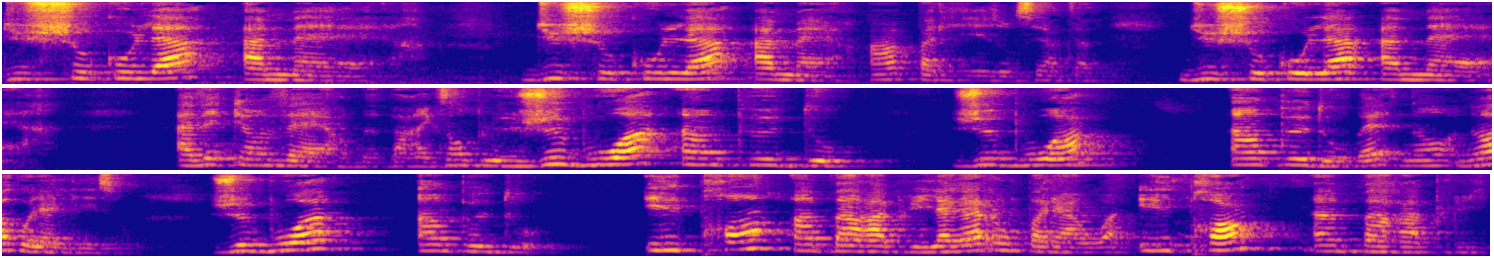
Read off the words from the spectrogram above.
du chocolat amer. Du chocolat amer, hein, liaison, c'est. Du chocolat amer. Avec un verbe, par exemple, je bois un peu d'eau. Je bois un peu d'eau. Non, no hago la liaison? Je bois un peu d'eau. Il prend un parapluie. Il agarra un paraguas. Il prend un parapluie.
